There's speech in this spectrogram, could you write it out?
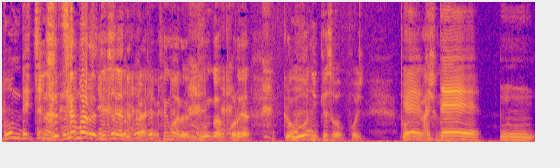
몸 배짱은 그런 생활은. 하셔야 될 거 아니에요? 생활은 누군가 벌어야 그럼 의원님께서 버, 벌이를 예, 하셨나요? 그때 음,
